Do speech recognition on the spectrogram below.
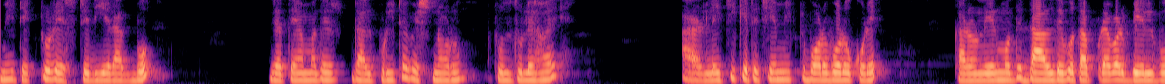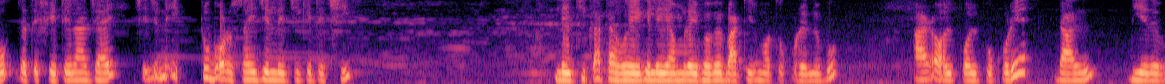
মিনিট একটু রেস্টে দিয়ে রাখব। যাতে আমাদের ডাল ডালপুরিটা বেশ নরম, তুলতুলে হয়। আর লেচি কেটেছি আমি একটু বড় বড় করে, কারণ এর মধ্যে ডাল দেবো, তারপরে আবার বেলবো যাতে ফেটে না যায়। সেই জন্য একটু বড় সাইজের লেচি কেটেছি। লেচি কাটা হয়ে গেলেই আমরা এভাবে বাটির মতো করে নেব। আর অল্প অল্প করে ডাল দিয়ে দেব।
